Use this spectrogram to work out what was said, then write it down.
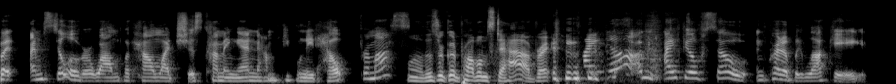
but I'm still overwhelmed with how much is coming in, how many people need help from us. Well, those are good problems to have, right? I know. I mean, I feel so incredibly lucky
